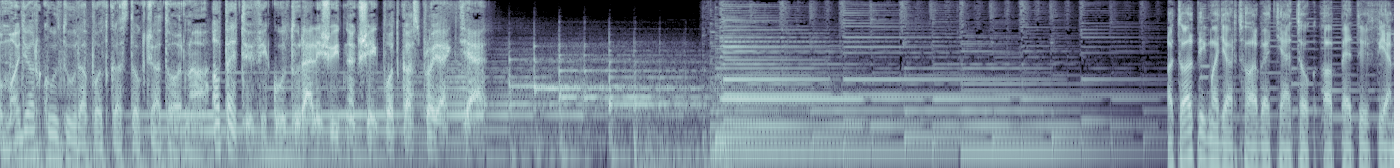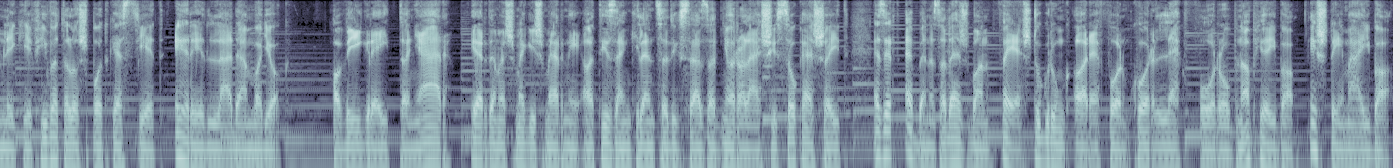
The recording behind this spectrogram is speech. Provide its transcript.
A Magyar Kultúra Podcastok csatorna a Petőfi Kulturális Ügynökség podcast projektje. A Talpig Magyart hallgatjátok, a Petőfi Emlékév hivatalos podcastjét, én Rédl Ádám vagyok. Ha végre itt a nyár, érdemes megismerni a 19. század nyaralási szokásait, ezért ebben az adásban fejest ugrunk a reformkor legforróbb napjaiba és témáiba.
